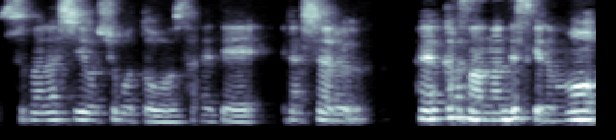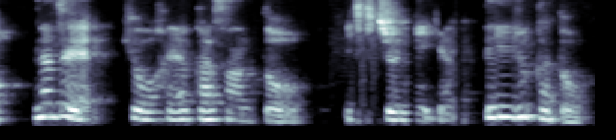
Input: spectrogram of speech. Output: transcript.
素晴らしいお仕事をされていらっしゃる早川さんなんですけども、なぜ今日早川さんと一緒にやっているかと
